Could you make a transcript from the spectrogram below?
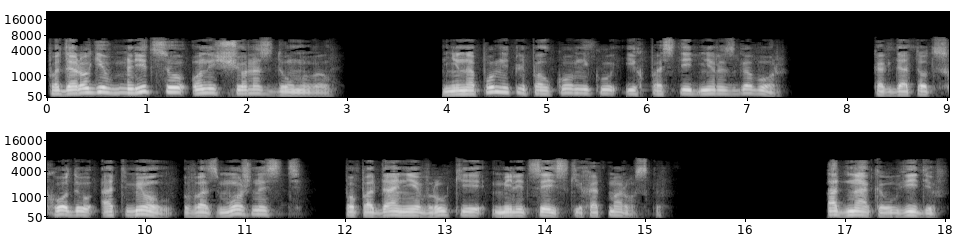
По дороге в больницу он еще раздумывал не напомнит ли полковнику их последний разговор, когда тот сходу отмел возможность попадания в руки милицейских отморозков. Однако, увидев,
